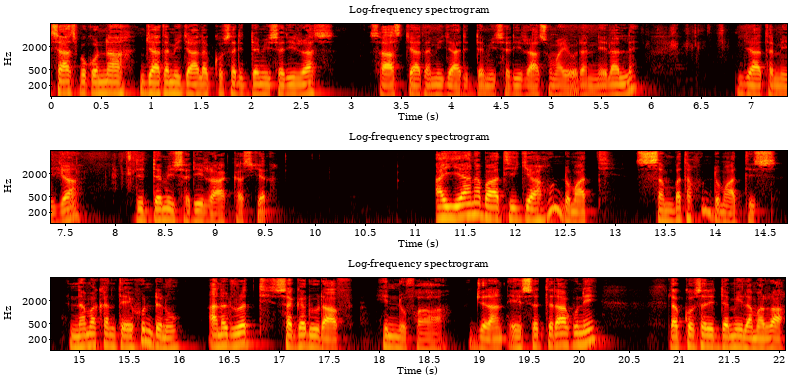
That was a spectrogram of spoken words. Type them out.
Isaas boqonnaa jaatamii jaha lakkoofsa 23 irraas isaas jaatamii jaha 23 irraa suma yoo dhannee ilaalle jaatamii jaha 23 irraa akkas jedha. Ayyaana baatii jaha hundumaatti sanbata hundumaattis nama kan ta'e hundinuu ana duratti sagaduudhaaf hin dhufaa jedhaan eessattidhaa kuni lakkoofsa 22 irraa.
